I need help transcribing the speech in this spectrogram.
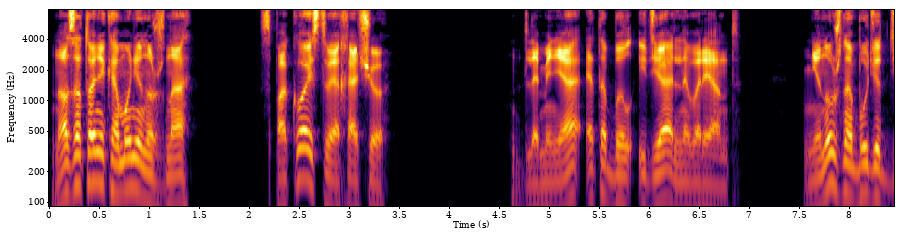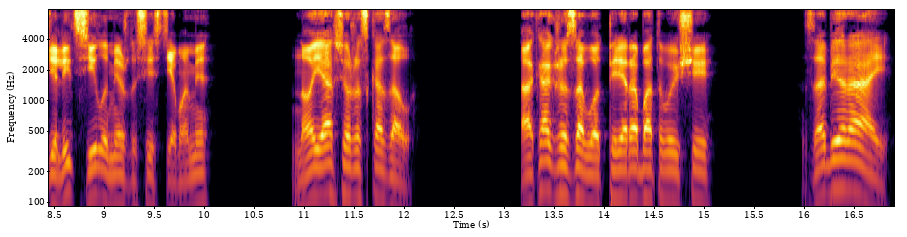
но зато никому не нужна. Спокойствия хочу». Для меня это был идеальный вариант. Не нужно будет делить силы между системами. Но я все же сказал. А как же завод перерабатывающий? Забирай.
